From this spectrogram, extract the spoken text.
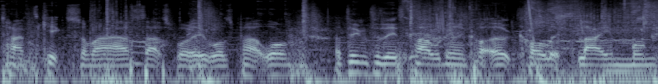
Time to kick some ass, that's what it was, part one. I think for this part we're gonna call it Flying Monk.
